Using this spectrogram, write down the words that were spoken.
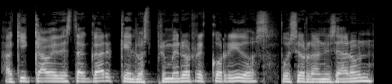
Aquí cabe destacar que los primeros recorridos pues se organizaron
